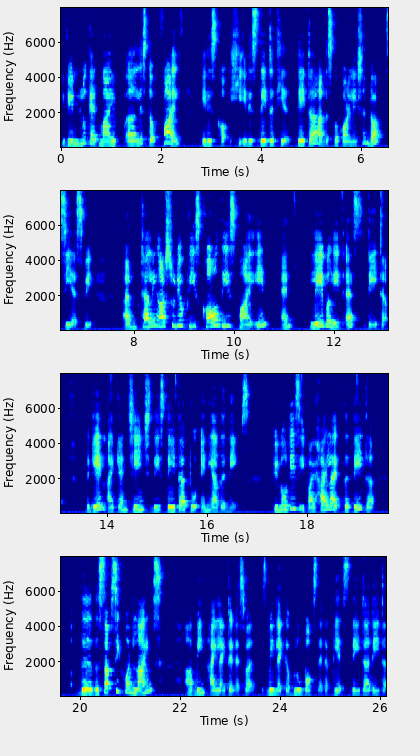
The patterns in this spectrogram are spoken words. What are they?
if you look at my uh, list of files, it is it is stated here data underscore correlation dot CSV. I'm telling RStudio please call this file in and label it as data. Again, I can change this data to any other names. If you notice, if I highlight the data, the, the subsequent lines are being highlighted as well. It's been like a blue box that appears, data, data.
